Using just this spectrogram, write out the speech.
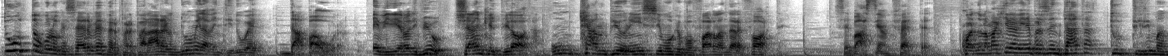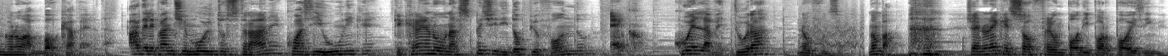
tutto quello che serve per preparare un 2022 da paura. E vi dirò di più, c'è anche il pilota, un campionissimo che può farlo andare forte, Sebastian Vettel. Quando la macchina viene presentata, tutti rimangono a bocca aperta. Ha delle pance molto strane, quasi uniche, che creano una specie di doppio fondo. Ecco, quella vettura non funziona, non va. cioè non è che soffre un po' di porpoising,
